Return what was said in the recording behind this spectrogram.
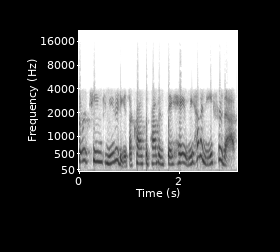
13 communities across the province say, "Hey, we have a need for that."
